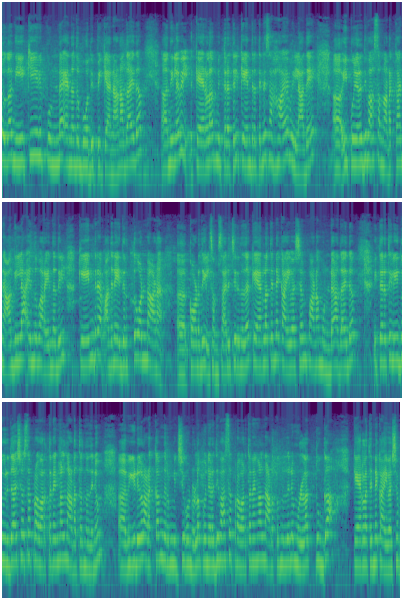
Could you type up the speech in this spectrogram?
തുക നീക്കിയിരിപ്പുണ്ട് എന്നത് ബോധിപ്പിക്കാനാണ്. അതായത് നിലവിൽ കേരളം ഇത്തരത്തിൽ കേന്ദ്രത്തിന്റെ സഹായമില്ലാതെ ഈ പുനരധിവാസം നടക്കാനാകില്ല എന്ന് പറയുന്നതിൽ കേന്ദ്രം അതിനെ എതിർത്തുകൊണ്ടാണ് കോടതിയിൽ സംസാരിച്ചിരുന്നത്. കേരളത്തിന്റെ കൈവശം പണമുണ്ട്. അതായത് ഇത്തരത്തിൽ ഈ ദുരിതാശ്വാസ പ്രവർത്തനങ്ങൾ നടത്തുന്നതിനും വീടുകളടക്കം നിർമ്മിച്ചുകൊണ്ടുള്ള പുനരധിവാസ പ്രവർത്തനങ്ങൾ നടത്തുന്നതിനുമുള്ള തുക കേരളത്തിന്റെ കൈവശം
